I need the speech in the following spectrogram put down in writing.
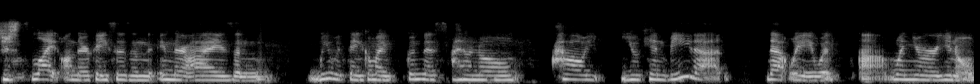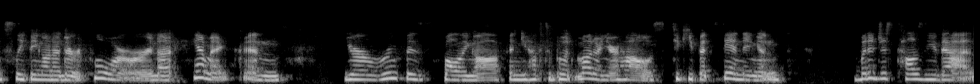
just light on their faces and in their eyes. And we would think, oh my goodness, I don't know how you can be that that way with uh, when you're, you know, sleeping on a dirt floor or in a hammock and your roof is falling off and you have to put mud on your house to keep it standing and but it just tells you that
